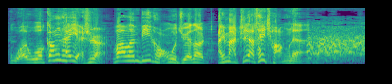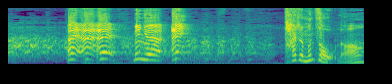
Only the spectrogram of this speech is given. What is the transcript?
我我刚才也是挖完鼻孔，我觉得哎呀妈，指甲太长了。美女哎，他怎么走了？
